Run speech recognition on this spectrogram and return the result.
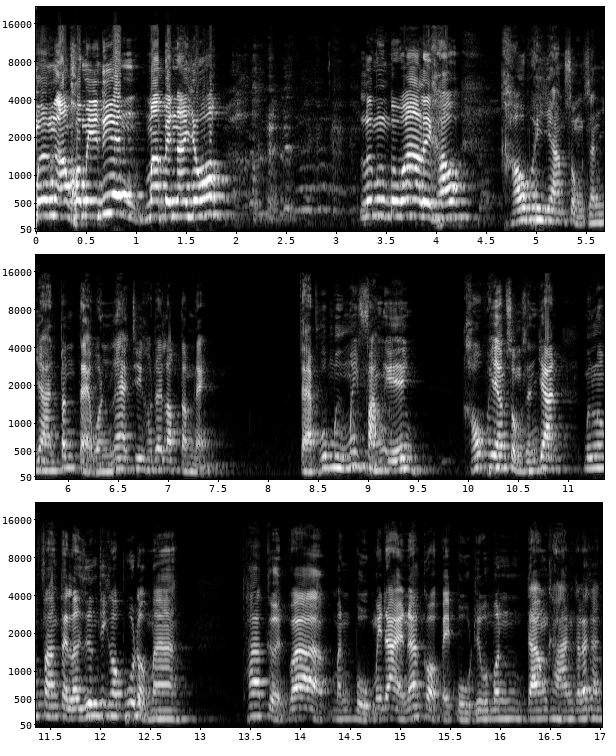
มึงเอาคอมเมเดี้มาเป็นนายก แล้วมึงไปว่าอะไรเขา เขาพยายามส่งสัญญาณตั้งแต่วันแรกที่เขาได้รับตำแหน่ง แต่พวกมึงไม่ฟังเอง เขาพยายามส่งสัญญาณ มึงลองฟังแต่ละเรื่องที่เขาพูดออกมา ถ้าเกิดว่ามันปลูกไม่ได้นะ ก็ไปปลูกที่บนดาวคารกันแล้วกัน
